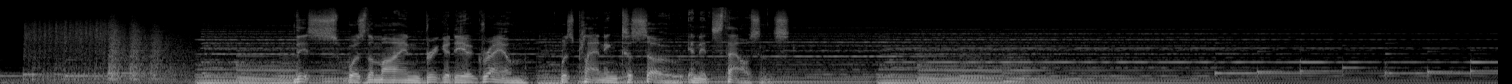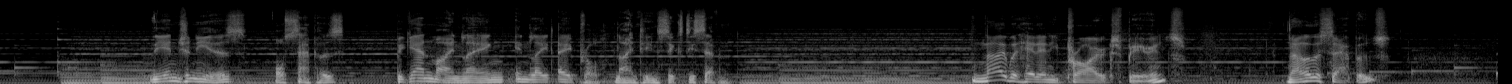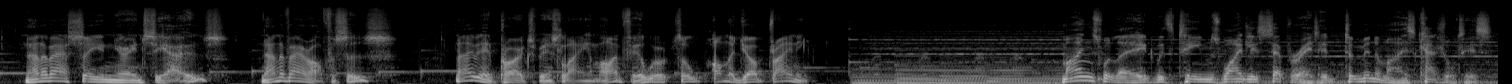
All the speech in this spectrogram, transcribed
This was the mine Brigadier Graham was planning to sow in its thousands. The engineers, or sappers, began mine laying in late April 1967. Nobody had any prior experience. None of the sappers, none of our senior NCOs, none of our officers. Nobody had prior experience laying a minefield. We were still on the job training. Mines were laid with teams widely separated to minimise casualties.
